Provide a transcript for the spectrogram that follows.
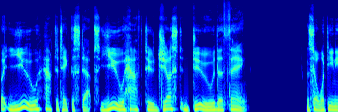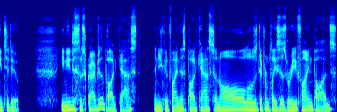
but you have to take the steps. You have to just do the thing. And so, what do you need to do? You need to subscribe to the podcast, and you can find this podcast on all those different places where you find pods.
